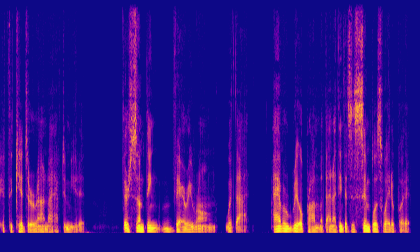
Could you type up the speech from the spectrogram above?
if the kids are around, I have to mute it. There's something very wrong with that. I have a real problem with that. And I think that's the simplest way to put it.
